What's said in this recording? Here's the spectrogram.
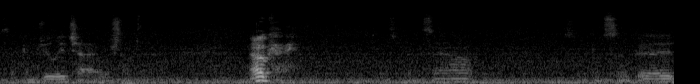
It's like I'm Julia Child or something. Okay. Spread this out. So good.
